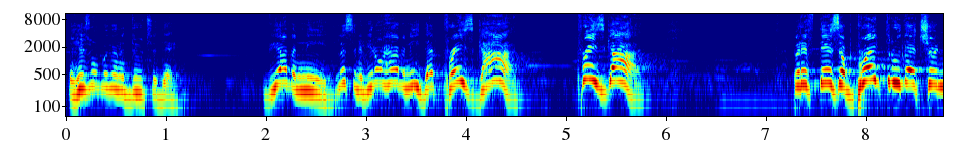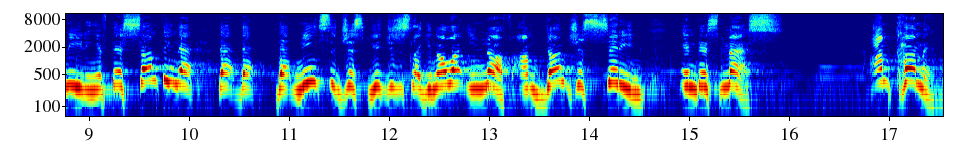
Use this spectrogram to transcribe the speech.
But here's what we're going to do today. If you have a need, listen, if you don't have a need, that praise God. Praise God. But if there's a breakthrough that you're needing, if there's something that that that that needs to just you're just like, you know what? Enough. I'm done just sitting in this mess. I'm coming.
